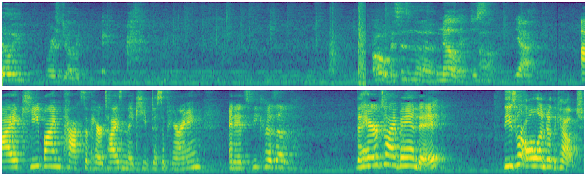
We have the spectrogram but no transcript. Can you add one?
Really? Where's Jelly? Oh, this isn't a. No, it just, Oh. yeah. I keep buying packs of hair ties and they keep disappearing. And it's because of the hair tie bandit. These were all under the couch.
